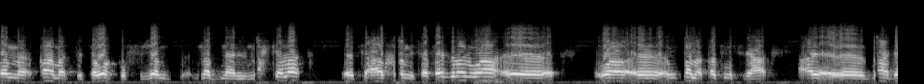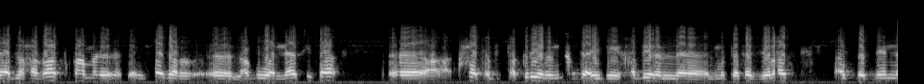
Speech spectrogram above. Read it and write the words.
تم قامت بالتوقف جنب مبنى المحكمة الساعة الخامسة فجرا وانطلقت مسرعة. بعدها بلحظات قام انفجر العبوة الناسفة حسب التقرير المبدئي بخبير المتفجرات أثبت بأن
